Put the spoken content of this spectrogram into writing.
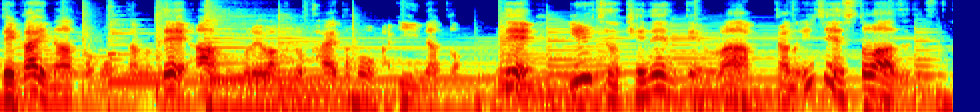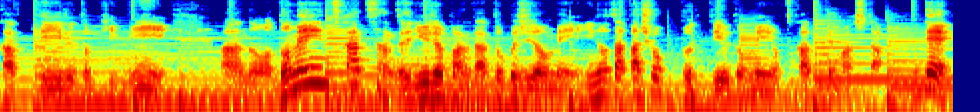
でかいなと思ったので、あ、これは今日変えた方がいいなと。で、唯一の懸念点は、あの以前ストアーズで使っているときに、あの、ドメイン使ってたんですー。有料パンダ独自ドメイン。井の高ショップっていうドメインを使ってました。で、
